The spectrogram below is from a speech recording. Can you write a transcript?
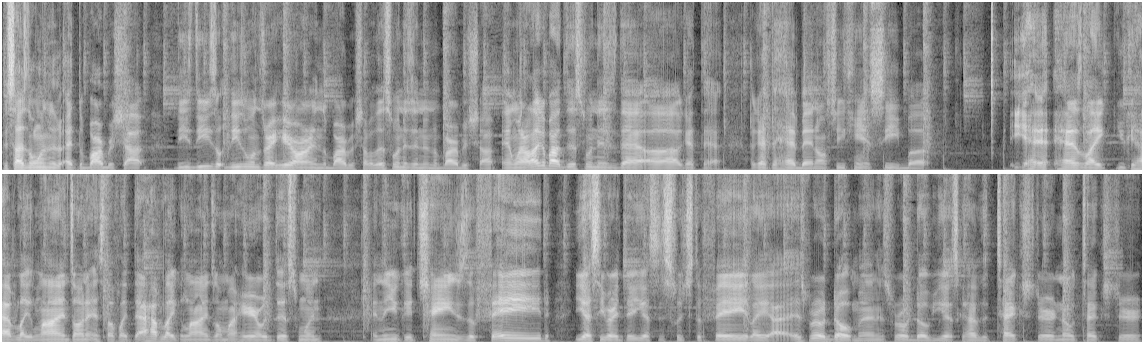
Besides the ones at the barber shop. These these these ones right here aren't in the barber shop. This one isn't in the barber shop. And what I like about this one is that uh I got that I got the headband on so you can't see but it has like you can have like lines on it and stuff like that. I have like lines on my hair with this one and then you could change the fade. You guys see right there you guys can switch the fade. Like it's real dope man. It's real dope. You guys can have the texture no texture.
